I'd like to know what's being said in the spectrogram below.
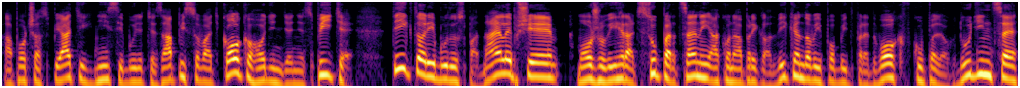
a počas 5 dní si budete zapisovať, koľko hodín denne spíte. Tí, ktorí budú spať najlepšie, môžu vyhrať super ceny ako napríklad víkendový pobyt pre dvoch v kúpeľoch Dudince,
